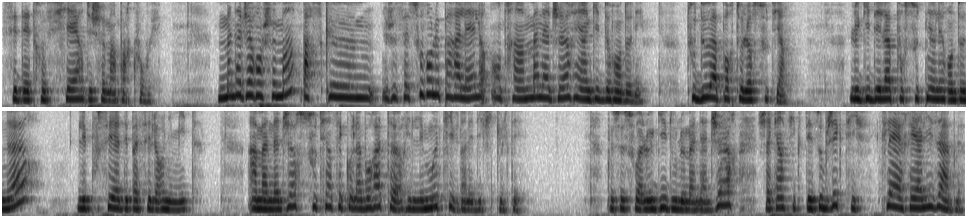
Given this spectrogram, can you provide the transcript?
c'est d'être fier du chemin parcouru. Manager en chemin parce que je fais souvent le parallèle entre un manager et un guide de randonnée. Tous deux apportent leur soutien. Le guide est là pour soutenir les randonneurs, les pousser à dépasser leurs limites. Un manager soutient ses collaborateurs, il les motive dans les difficultés. Que ce soit le guide ou le manager, chacun fixe des objectifs clairs, réalisables.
